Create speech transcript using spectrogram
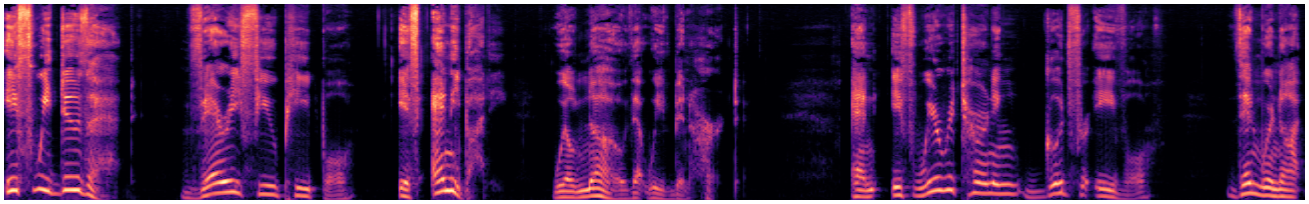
If we do that, very few people, if anybody, will know that we've been hurt. And if we're returning good for evil, then we're not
